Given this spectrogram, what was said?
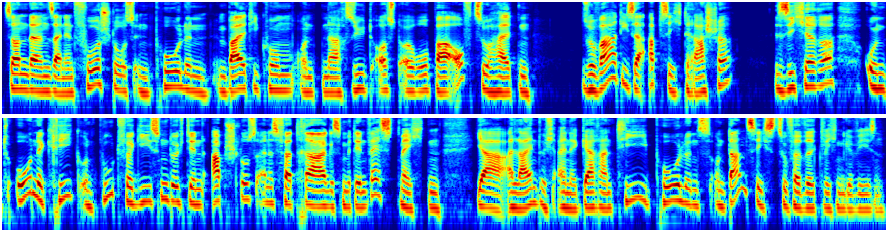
sondern seinen Vorstoß in Polen, im Baltikum und nach Südosteuropa aufzuhalten, so war diese Absicht rascher sicherer und ohne Krieg und Blutvergießen durch den Abschluss eines Vertrages mit den Westmächten, ja allein durch eine Garantie Polens und Danzigs zu verwirklichen gewesen.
